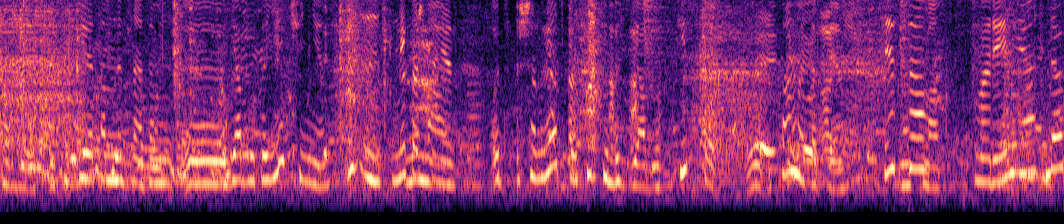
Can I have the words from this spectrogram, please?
шарлотку. Тільки я там не знаю, там яблука є чи ні? Мне кажется, Немає. От шарлотка тільки без яблук. Тісто е, саме таке. На смак. варенье Да.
